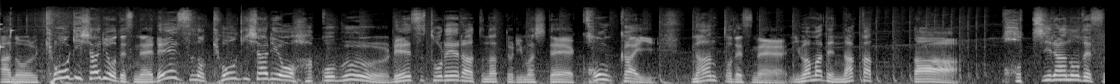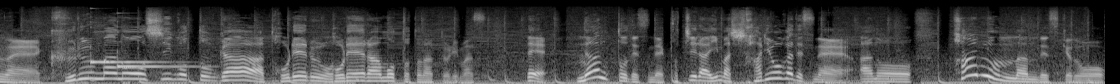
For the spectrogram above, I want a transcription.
あの競技車両ですね。レースの競技車両を運ぶレーストレーラーとなっておりまして今回なんとですね今までなかったこちらのですね、車のお仕事が取れるトレーラーモッドとなっております。で、なんとですね、こちら今車両がですね、あの、多分なんですけど、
